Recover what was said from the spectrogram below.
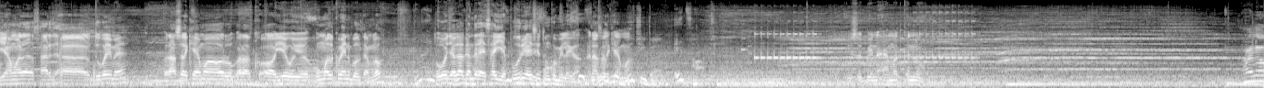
ये हमारा सार दुबई में रासल खेमा और ये उमल क्वेन बोलते हैं हम लोग। तो वो जगह के अंदर ऐसा ही है, पूरी ऐसी तुमको मिलेगा, Ras al Khaimah. Bin Ahmed Kanoo. Hello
